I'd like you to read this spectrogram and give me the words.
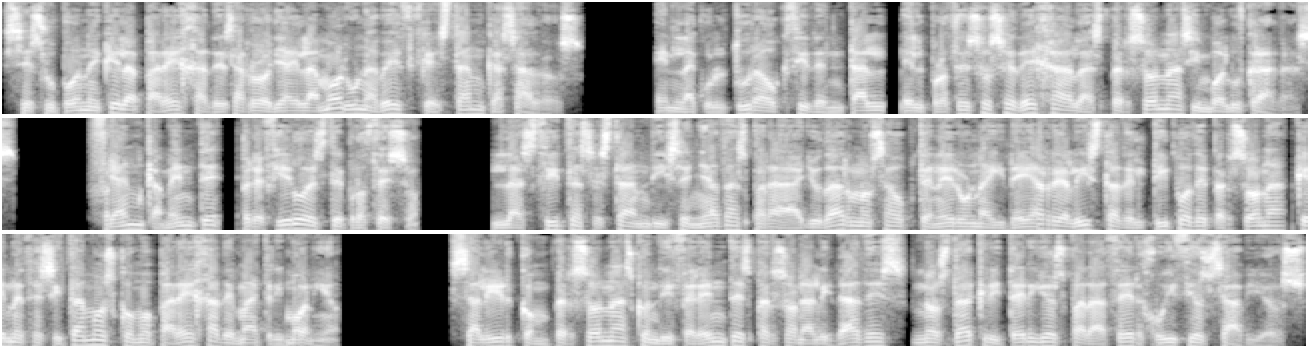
Se supone que la pareja desarrolla el amor una vez que están casados. En la cultura occidental, el proceso se deja a las personas involucradas. Francamente, prefiero este proceso. Las citas están diseñadas para ayudarnos a obtener una idea realista del tipo de persona que necesitamos como pareja de matrimonio. Salir con personas con diferentes personalidades nos da criterios para hacer juicios sabios.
